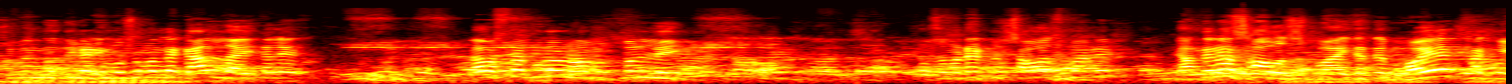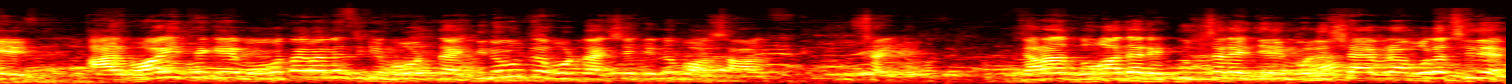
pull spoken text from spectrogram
শুভেন্দু অধিকারী মুসলমানদের গাল দেয়, তাহলে ব্যবস্থা গ্রহণ হবে করলেই মুসলমানরা একটু সাহস পাবে। যাতে না সাহস পায়, যাতে ভয়ে থাকে। আর ভয় থেকে মমতা ব্যানার্জিকে ভোট দেয়, তৃণমূলকে ভোট দেয় সেই জন্য উৎসাহিত যারা দু হাজার একুশ সালে যে মলি সাহেবরা বলেছিলেন,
